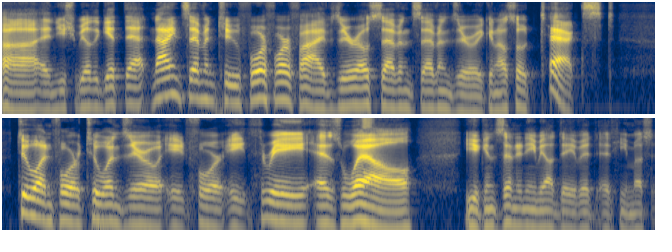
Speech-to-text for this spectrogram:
Uh, and you should be able to get that 972 445 0770. You can also text 214 210 8483 as well. You can send an email, David, at he must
